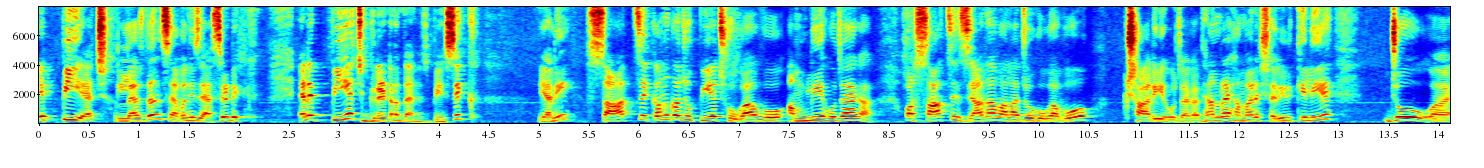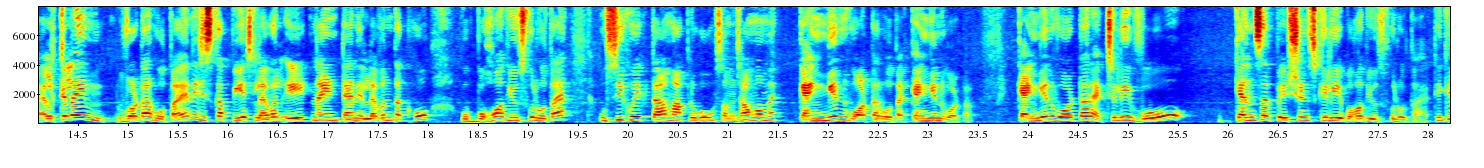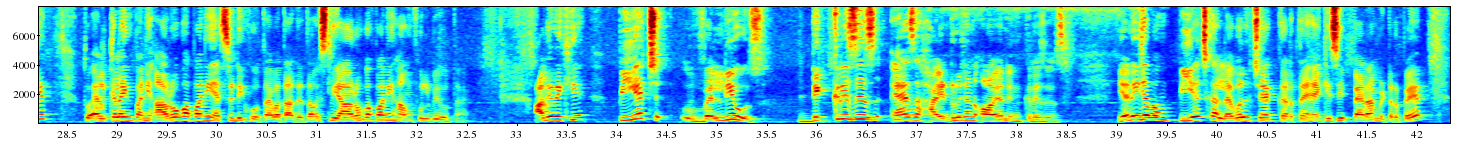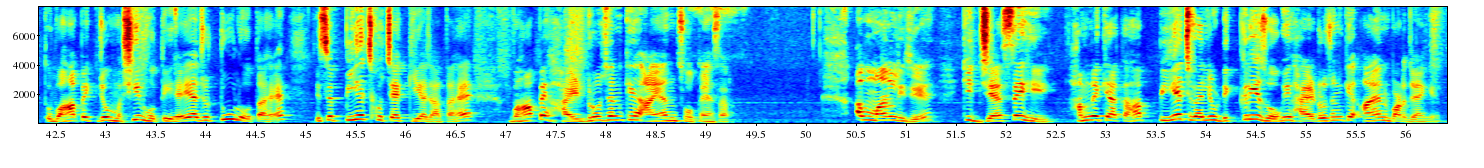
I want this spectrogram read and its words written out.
A P H less than seven is acidic and a P H greater than is basic यानी सात से कम का जो पीएच होगा वो अम्लीय हो जाएगा और सात से ज़्यादा वाला जो होगा वो क्षारीय हो जाएगा। ध्यान रहे, हमारे शरीर के लिए जो एल्केलाइन वाटर होता है, यानी जिसका pH level eight nine ten eleven तक हो, वो बहुत यूजफुल होता है। उसी को एक टर्म आप लोगों को समझाऊँगा मैं कैंगन वाटर होता है Kangen water Kangen water actually वो कैंसर पेशेंट्स के लिए बहुत यूजफुल होता है, ठीक है? तो एल्केलाइन पानी आरओ का पानी एसिडिक होता है, बता देता हूँ, इसलिए आरओ का पानी हार्मफुल भी होता है। आगे देखिए pH values decreases as hydrogen ion increases यानी जब हम पीएच का लेवल चेक करते हैं किसी पैरामीटर पे तो वहाँ पे जो मशीन होती है या जो टूल होता है जिससे पीएच को चेक किया जाता है। वहाँ पे हाइड्रोजन के आयन्स होते हैं सर अब मान लीजिए कि जैसे ही हमने क्या कहा पीएच वैल्यू डिक्रीज होगी हाइड्रोजन के आयन बढ़ जाएँगे।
